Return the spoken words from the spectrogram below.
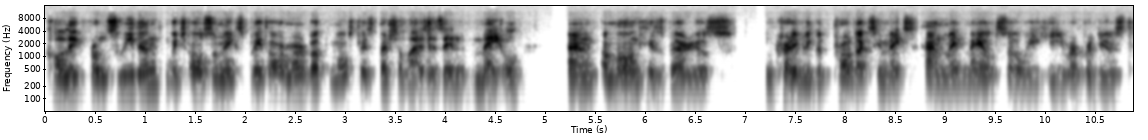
colleague from Sweden, which also makes plate armor, but mostly specializes in mail. And among his various incredibly good products, he makes handmade mail. So we, he reproduced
